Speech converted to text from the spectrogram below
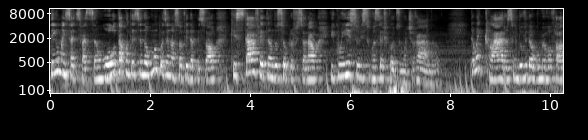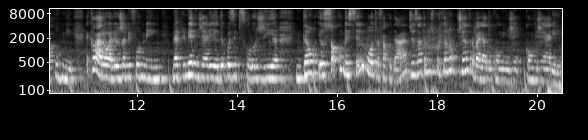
tem uma insatisfação ou está acontecendo alguma coisa na sua vida pessoal que está afetando o seu profissional e com isso isso você ficou desmotivado? Então é claro, sem dúvida alguma eu vou falar por mim. É claro, olha, eu já me formei, né, primeiro em engenharia, depois em psicologia. Então eu só comecei uma outra faculdade exatamente porque eu não tinha trabalhado com, engen com engenharia.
